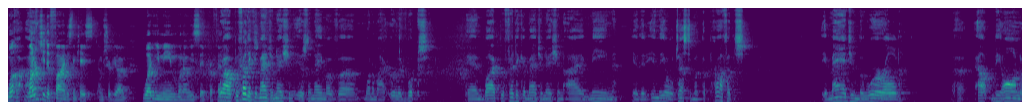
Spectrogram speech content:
Well, I- why don't you define, just in case I'm sure people have, what you mean when we say prophetic? Well, prophetic imagination? imagination is the name of uh, one of my early books, and by prophetic imagination I mean that in the Old Testament the prophets imagine the world uh, out beyond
